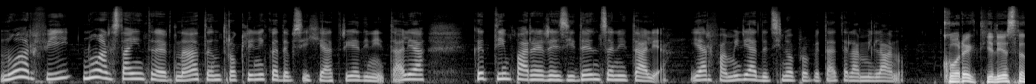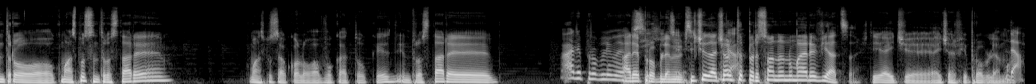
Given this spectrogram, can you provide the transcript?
nu ar fi, nu ar sta internat într-o clinică de psihiatrie din Italia cât timp are rezidență în Italia, iar familia deține o proprietate la Milano. Corect, el este într-o, cum a spus, într-o stare, cum a spus acolo avocatul, că este într-o stare, Are probleme are psihice. probleme psihice, dar cealaltă da. persoană nu mai are viață. Știi, aici, aici ar fi problema. Da.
